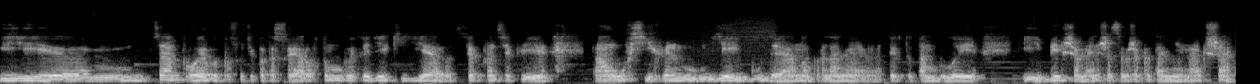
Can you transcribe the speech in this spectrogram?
І ем, це прояви по суті ПТСР в тому вигляді, який є. Це в принципі е, у всіх він є і буде. Ну принаймні тих, хто там були, і більше менше це вже питання інакше.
